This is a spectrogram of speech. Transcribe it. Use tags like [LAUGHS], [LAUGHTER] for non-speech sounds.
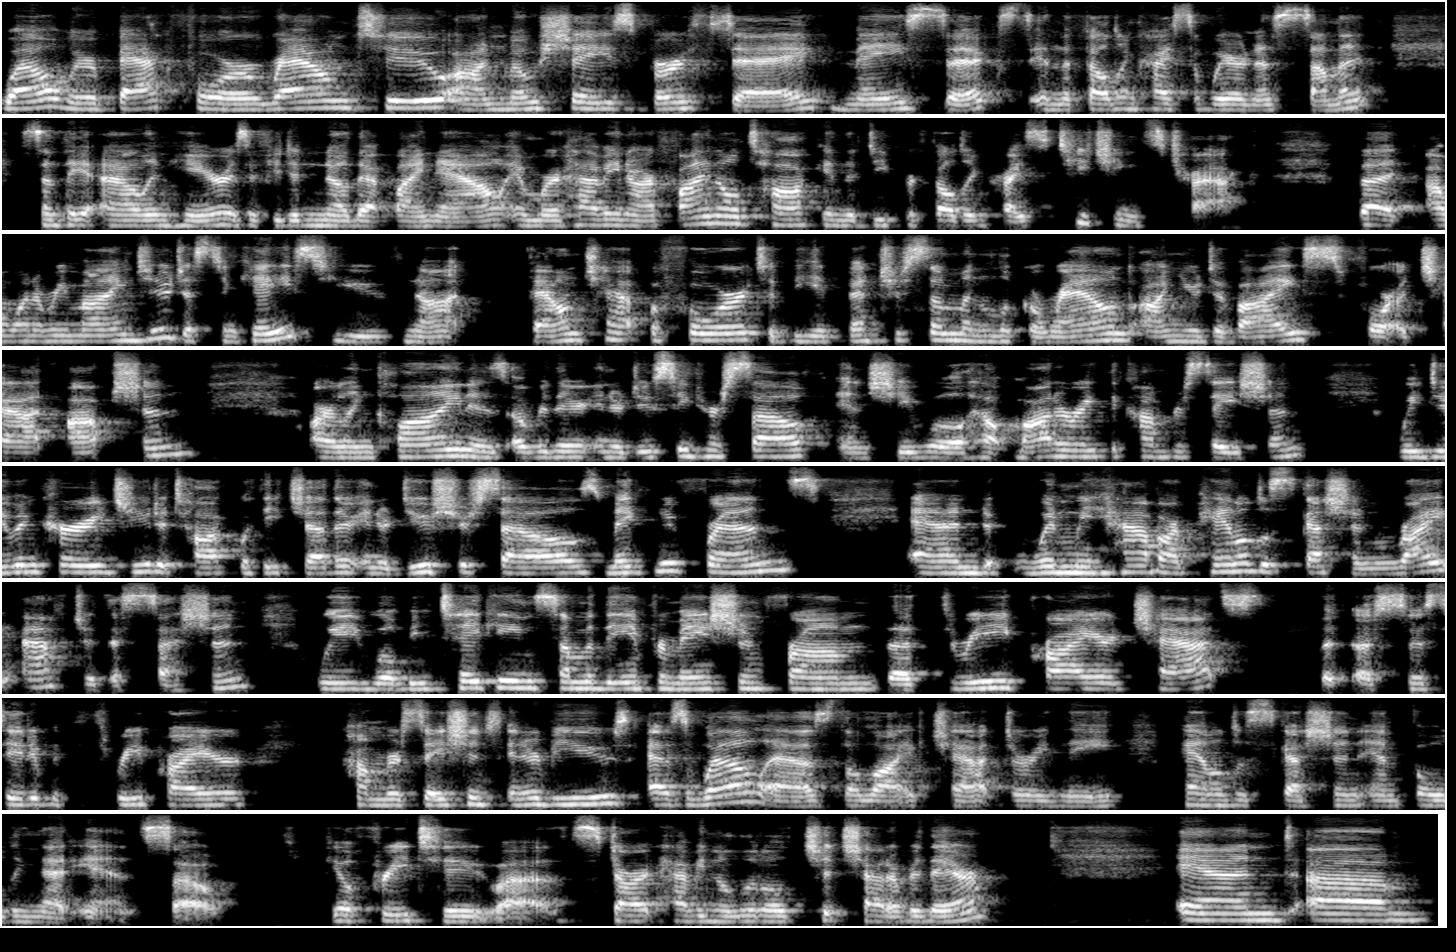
Well, we're back for round two on Moshe's birthday, May 6th, in the Feldenkrais Awareness Summit. Cynthia Allen here, as if you didn't know that by now, and we're having our final talk in the Deeper Feldenkrais Teachings track. But I want to remind you, just in case you've not found chat before, to be adventuresome and look around on your device for a chat option. Arlene Klein is over there introducing herself, and she will help moderate the conversation. We do encourage you to talk with each other, introduce yourselves, make new friends. And when we have our panel discussion right after this session, we will be taking some of the information from the three prior chats associated with the three prior conversations, interviews, as well as the live chat during the panel discussion and folding that in. So feel free to uh, start having a little chit chat over there. And um,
